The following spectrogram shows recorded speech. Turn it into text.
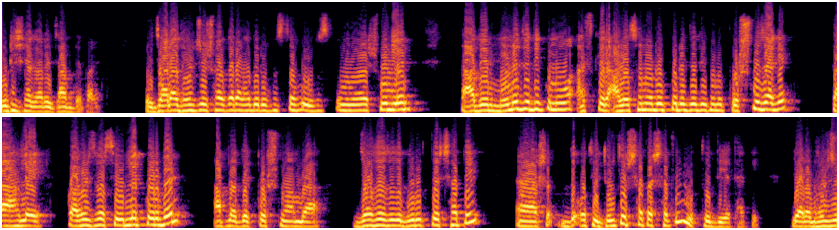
নোটিশ আকারে জানতে পারেন। তো যারা ধৈর্য সহকারে আমাদের উপস্থাপন শুনলেন, তাদের মনে যদি কোনো আজকের আলোচনার উপরে যদি কোনো প্রশ্ন জাগে, তাহলে কমেন্টস বক্সে উল্লেখ করবেন। আপনাদের প্রশ্ন আমরা যথাযথ গুরুত্বের সাথে অতি দ্রুতর সাথে সাথে উত্তর দিয়ে থাকি। যারা ধৈর্য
